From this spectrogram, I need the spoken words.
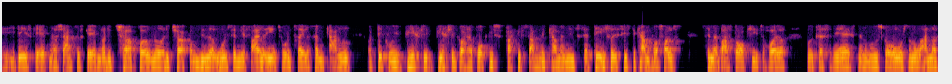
øh, idéskabende og chanceskabende, og de tør prøve noget, og de tør komme videre, uanset om de har fejlet 1, 2, 3 eller 5 gange. Og det kunne vi virkelig, virkelig godt have brugt i faktisk samtlige kampe, men særdeles i sidste kamp, hvor folk simpelthen bare står og kigger til højre mod Christian Eriksen eller mod Skov Olsen og nogle andre,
